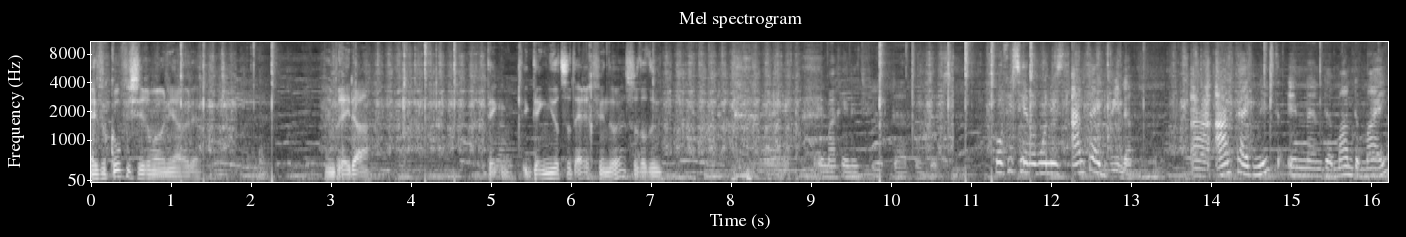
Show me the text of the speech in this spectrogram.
Even een koffieceremonie houden. In Breda. Ik denk, ik denk niet dat ze dat erg vinden hoor, als ze dat doen. Je mag je niet vuur doen. Dus. Koffieceremonie is altijd binnen. Ah, altijd niet in eh, de maand mei.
